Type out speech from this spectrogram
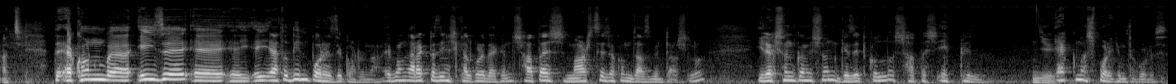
আচ্ছা। তো এখন এই যে এই এতদিন পরে যে ঘটনা এবং আরেকটা জিনিস খেয়াল করে দেখেন সাতাশ মার্চে যখন জাজমেন্টটা আসলো ইলেকশন কমিশন গেজেট করল সাতাশ এপ্রিল। এক মাস পরে কিন্তু করেছে।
